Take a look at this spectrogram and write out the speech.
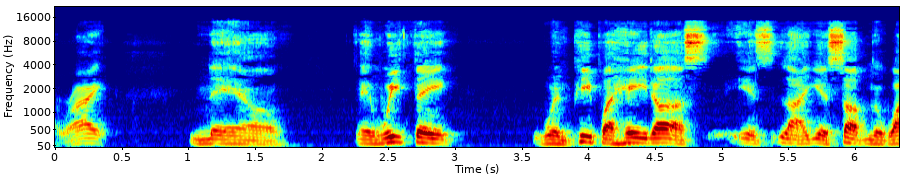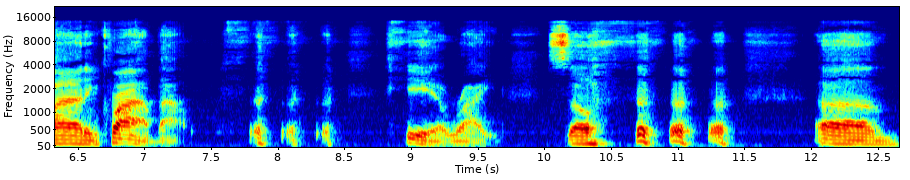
All right. Now, and we think when people hate us, it's like it's something to whine and cry about. yeah, right. So, um,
